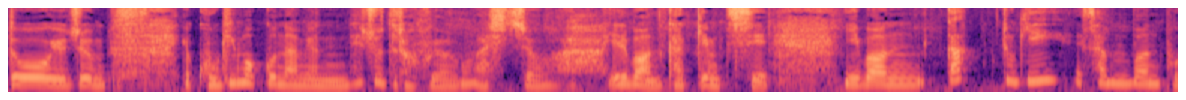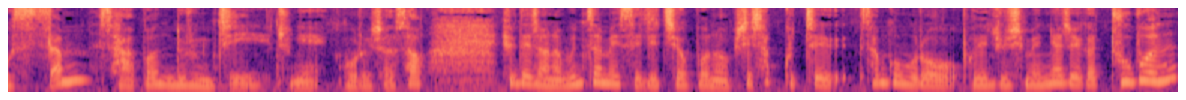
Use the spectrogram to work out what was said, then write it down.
또 요즘 고기 먹고 나면 해주더라고요. 맛있죠. 1번 갓김치, 2번 깍 깍두기, 3번 보쌈, 4번 누룽지 중에 고르셔서 휴대전화 문자메시지 지역번호 없이 샵9730으로 보내주시면요. 저희가 두분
